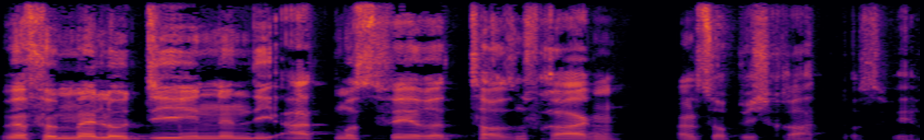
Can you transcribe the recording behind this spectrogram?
Werfe Melodien in die Atmosphäre, tausend Fragen, als ob ich ratlos wäre.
